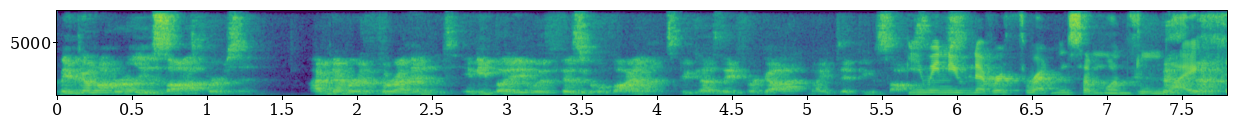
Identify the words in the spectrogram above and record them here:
maybe I'm not really a sauce person. I've never threatened anybody with physical violence because they forgot my dipping sauce. You mean you've never threatened someone's life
